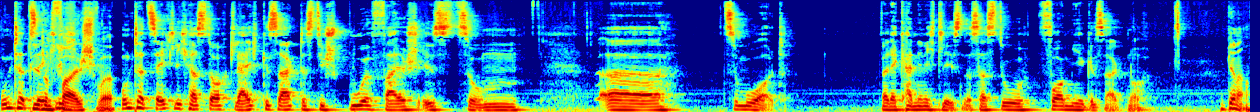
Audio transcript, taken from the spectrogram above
und tatsächlich, die dann falsch war. Und tatsächlich hast du auch gleich gesagt, dass die Spur falsch ist zum, äh, zum Walt. Weil der kann ja nicht lesen. Das hast du vor mir gesagt noch. Genau.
